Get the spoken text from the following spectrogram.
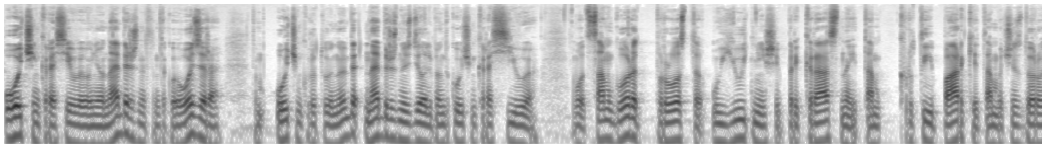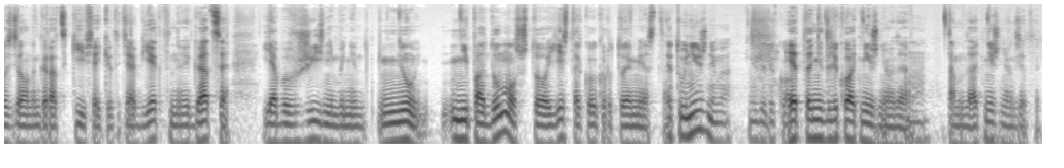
очень красивая у него набережная, там такое озеро, там очень крутую набережную сделали, прям такую очень красивую. Вот сам город просто уютнейший, прекрасный, там крутые парки, там очень здорово сделаны городские всякие вот эти объекты, навигация. Я бы в жизни бы не, ну, не подумал, что есть такое крутое место. Это у Нижнего недалеко? Это недалеко от Нижнего, да. Mm. Там да, от Нижнего где-то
